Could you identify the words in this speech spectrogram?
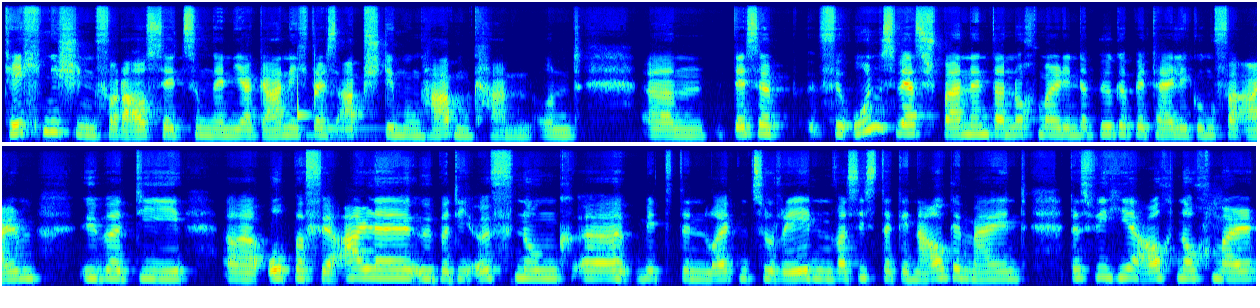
technischen Voraussetzungen ja gar nicht als Abstimmung haben kann. Und ähm, deshalb für uns wäre es spannend, dann nochmal in der Bürgerbeteiligung vor allem über die äh, Oper für alle, über die Öffnung äh, mit den Leuten zu reden. Was ist da genau gemeint? Dass wir hier auch nochmal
